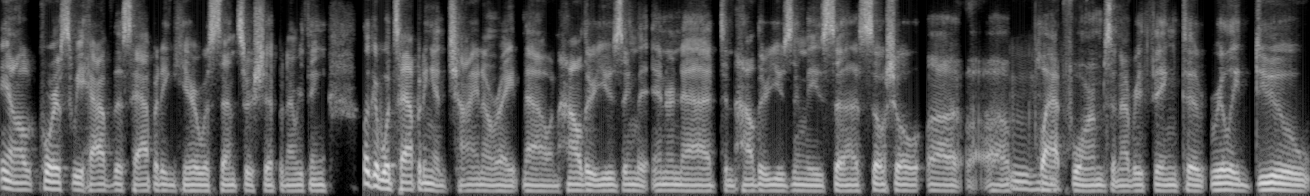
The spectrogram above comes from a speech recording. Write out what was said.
You know, of course, we have this happening here with censorship and everything. Look at what's happening in China right now, and how they're using the internet and how they're using these uh, social uh, uh, Mhm. platforms and everything to really do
